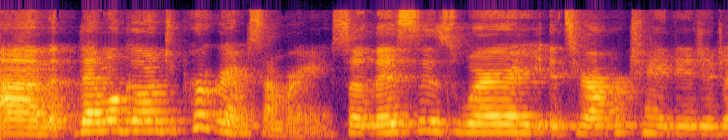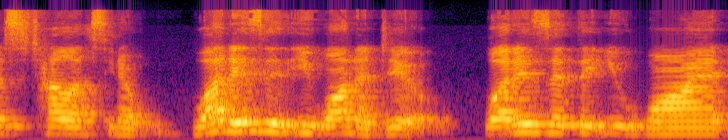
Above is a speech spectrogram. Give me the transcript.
Um, then we'll go into program summary. So this is where it's your opportunity to just tell us, you know, what is it you want to do? What is it that you want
